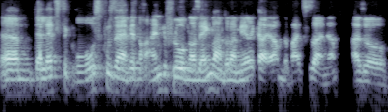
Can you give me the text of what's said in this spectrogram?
ähm, der letzte Großcousin wird noch eingeflogen aus England oder Amerika, ja, um dabei zu sein. Ja. Also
